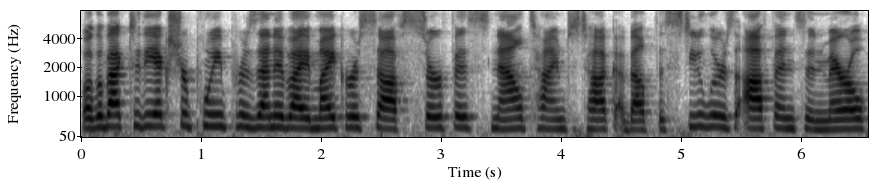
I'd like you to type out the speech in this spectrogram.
Welcome back to the Extra Point presented by Microsoft Surface. Now, time to talk about the Steelers offense. And Merril,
